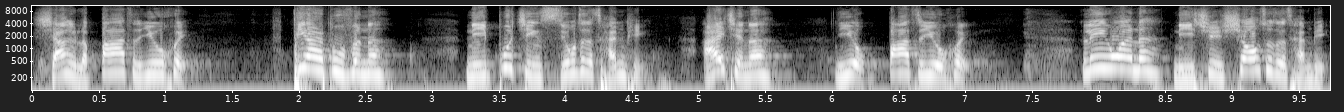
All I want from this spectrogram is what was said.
享有了八折优惠。第二部分呢，你不仅使用这个产品，而且呢，你有八折优惠。另外呢，你去销售这个产品，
